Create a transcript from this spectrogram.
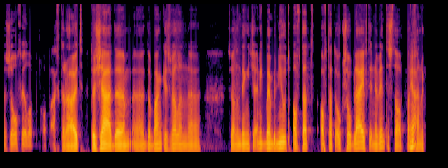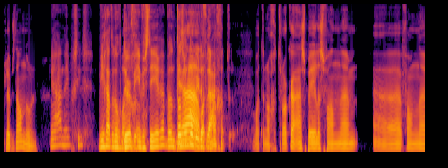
zoveel op, op achteruit. Dus ja, de, uh, de bank is wel, een, uh, is wel een dingetje. En ik ben benieuwd of dat, of dat ook zo blijft in de winterstop. Wat Ja. gaan de clubs dan doen? Ja, nee, precies. Wie gaat er nog durven investeren? Want dat is ook wel weer de er vraag. get- wordt er nog getrokken aan spelers van, ehm, eh, van eh,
